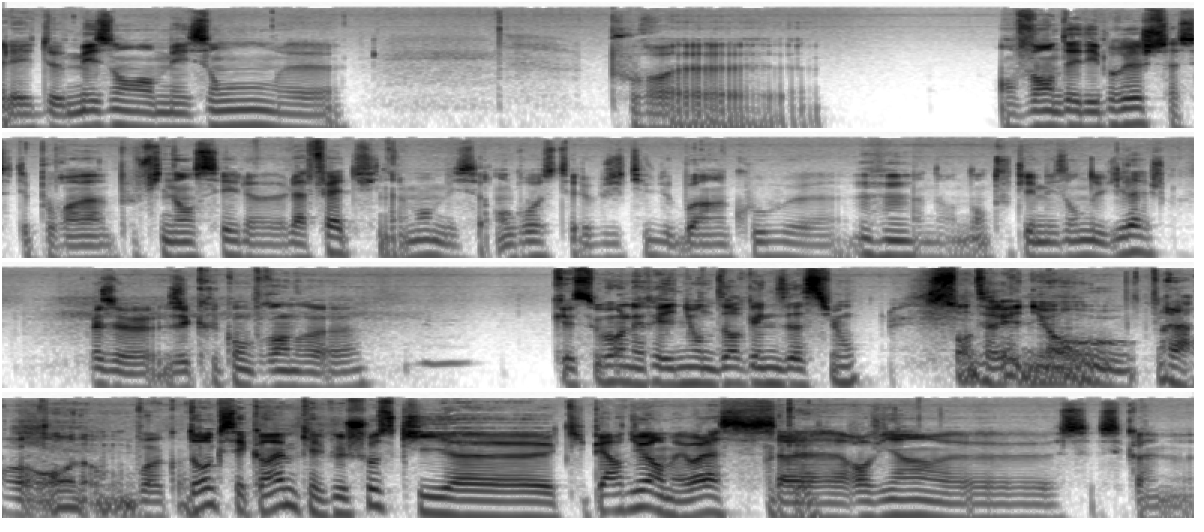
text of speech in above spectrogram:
allais de maison en maison pour. On vendait des bruges, ça c'était pour un peu financer le- la fête finalement, mais en gros c'était l'objectif de boire un coup euh, Mhm. dans, dans toutes les maisons du village. Ouais, J'ai cru comprendre euh, que souvent les réunions d'organisation sont des réunions où Voilà. on, on boit. Quoi. Donc c'est quand même quelque chose qui, euh, qui perdure, mais voilà, ça revient, c'est quand même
